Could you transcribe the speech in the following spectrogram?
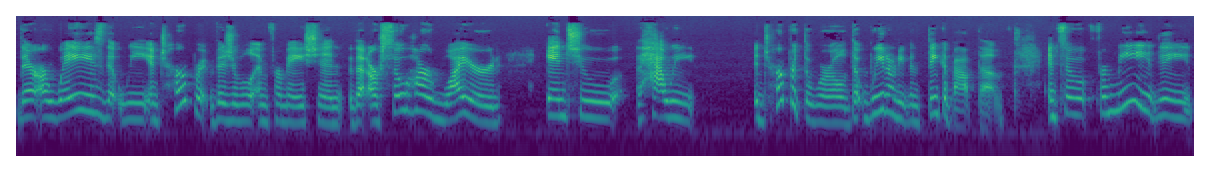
There are ways that we interpret visual information that are so hardwired into how we interpret the world that we don't even think about them. And so for me, the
